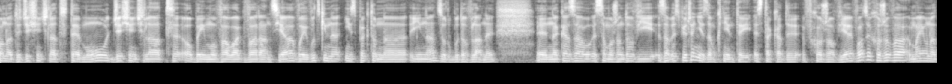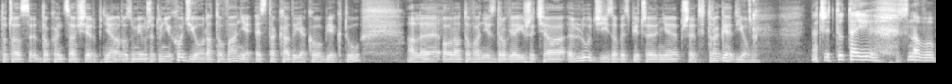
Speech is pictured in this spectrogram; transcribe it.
ponad 10 lat temu. 10 lat obejmowała gwarancja. Wojewódzki inspektor na, i nadzór budowlany e, nakazał samorządowi zabezpieczenie zamkniętej estakady w Chorzowie. Władze Chorzowa mają na to czas do końca sierpnia. Rozumiem, że tu nie chodzi o ratowanie estakady jako obiektu, ale o ratowanie zdrowia i życia ludzi, zabezpieczenie przed tragedią. Znaczy tutaj znowu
